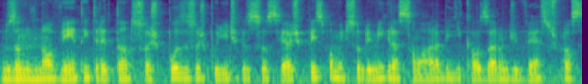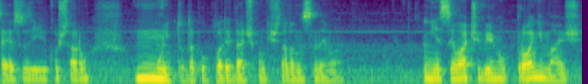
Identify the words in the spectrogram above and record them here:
nos anos 90, entretanto, suas posições políticas e sociais, principalmente sobre a imigração árabe, lhe causaram diversos processos e lhe custaram muito da popularidade conquistada no cinema. Em seu ativismo pró-animais,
